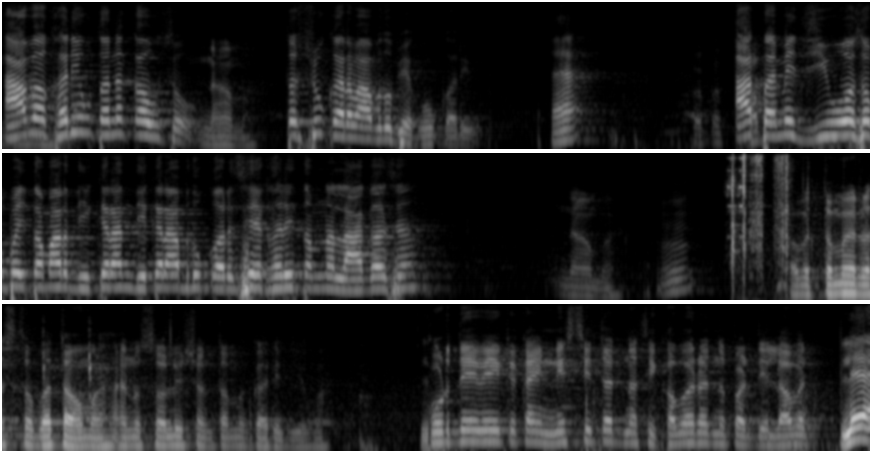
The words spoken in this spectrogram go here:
આવા ખરી હું તને કહું છું. તો શું કરવા આ બધું ભેગું કર્યું? હે? આ તમે જીવો છો પછી તમારા દીકરા ને દીકરા આ બધું કરશે ખરી તમને લાગે છે? ના માં. હવે તમે રસ્તો બતાવો માં. આનું સોલ્યુશન તમે કરી દો કુળદેવ એ કે કાંઈ નિશ્ચિત જ નથી ખબર જ ન પડતી. હવે લે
